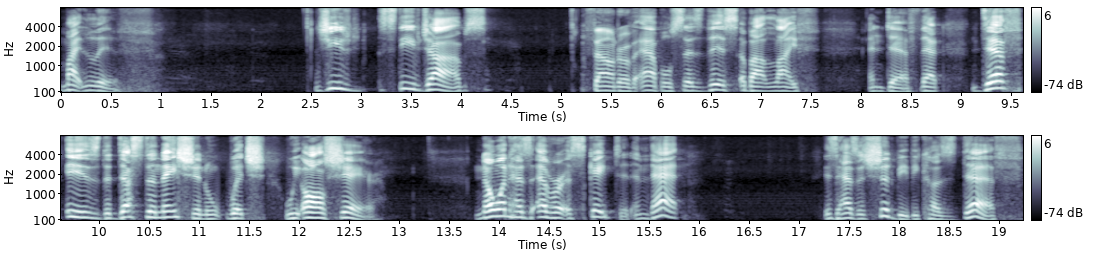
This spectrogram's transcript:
might live? Steve Jobs, founder of Apple, says this about life and death that death is the destination which we all share. No one has ever escaped it. And that is as it should be because death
